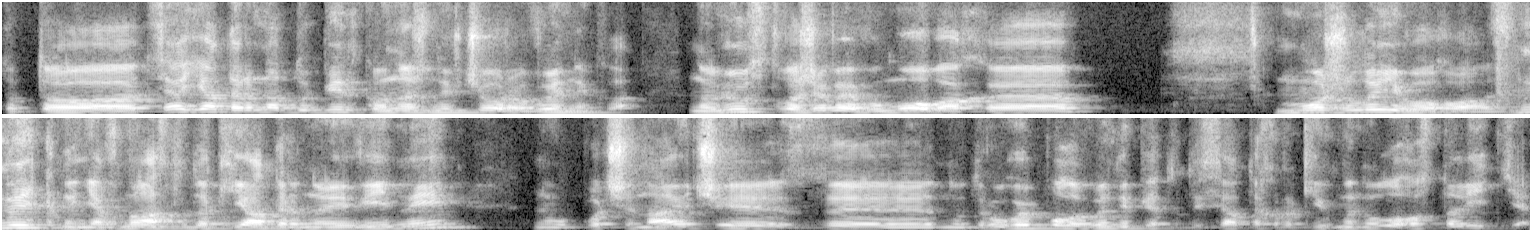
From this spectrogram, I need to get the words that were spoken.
Тобто, ця ядерна дубінка, вона ж не вчора виникла. Ну, людство живе в умовах е, можливого зникнення внаслідок ядерної війни, ну починаючи з е, ну, другої половини 50-х років минулого століття.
